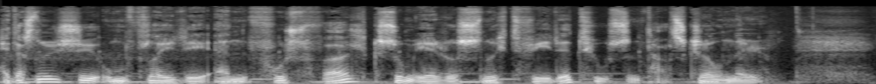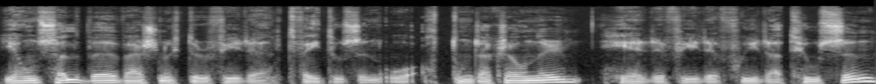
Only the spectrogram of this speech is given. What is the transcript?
Hetta snur seg om fløyri enn forsfolk som er og snutt fire tusentals kroner. Jón Sølve var snuttur fire 2800 kroner, herre fire 4000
